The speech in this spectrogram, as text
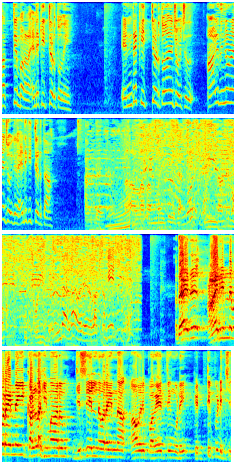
സത്യം പറയണ എന്റെ കിറ്റ് എടുത്തോ നീ? എന്റെ കിറ്റ് എടുത്തോ ഞാൻ ചോദിച്ചത്. ആര് നിന്നോട് ഞാൻ ചോദിക്കുന്നത്? എന്റെ കിറ്റ് എടുത്താ? അതായത് ആര്യൻ എന്ന് പറയുന്ന ഈ കള്ള ഹിമാറും ജിസേൽ എന്ന് പറയുന്ന ആ ഒരു പകയത്തെയും കൂടി കെട്ടിപ്പിടിച്ച്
